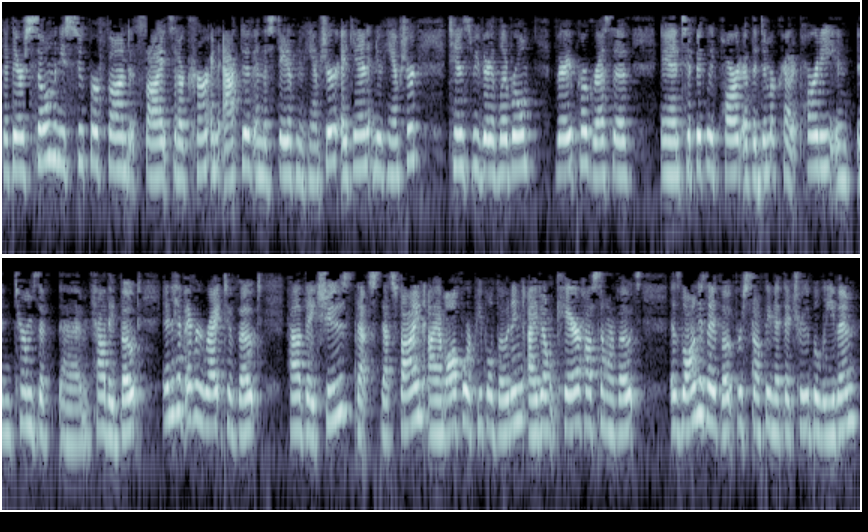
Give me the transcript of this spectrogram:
that there are so many Superfund sites that are current and active in the state of New Hampshire. Again, New Hampshire tends to be very liberal, very progressive, and typically part of the Democratic Party in, in terms of um, how they vote. And they have every right to vote how they choose. That's, that's fine. I am all for people voting. I don't care how someone votes as long as they vote for something that they truly believe in.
